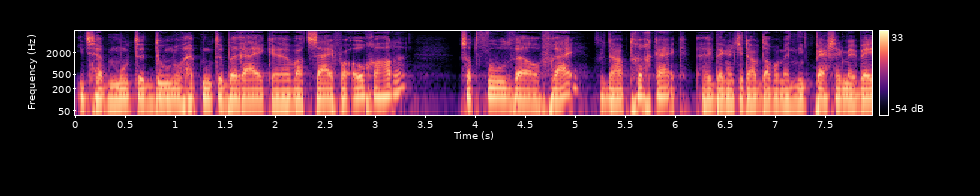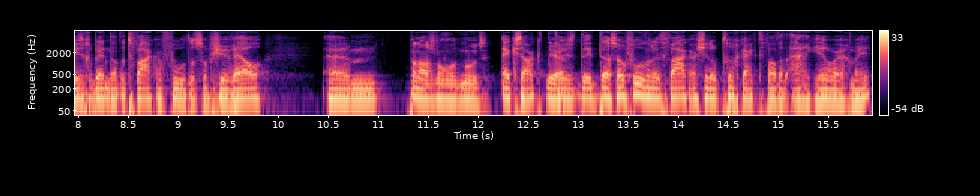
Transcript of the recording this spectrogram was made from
iets heb moeten doen of heb moeten bereiken wat zij voor ogen hadden. Dus dat voelt wel vrij. Als ik daarop terugkijk. Ik denk dat je daar op dat moment niet per se mee bezig bent. Dat het vaker voelt alsof je wel... Um, van nog wat moet. Exact. Ja. Dus dit, dat, zo voelde het vaak. Als je erop terugkijkt, valt het eigenlijk heel erg mee.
